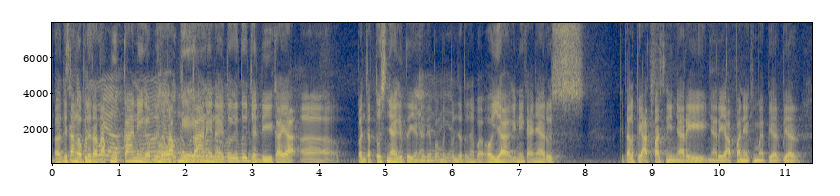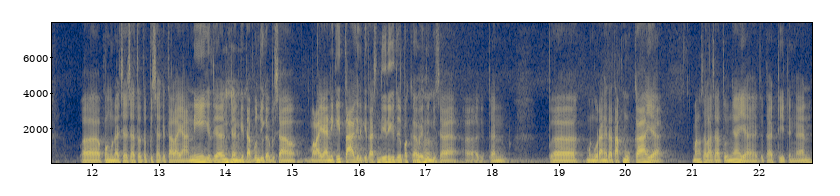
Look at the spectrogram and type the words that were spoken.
eh, kita nggak boleh tatap ya. muka nih, nggak boleh tatap Oke. muka nih. Nah itu itu jadi kayak eh, pencetusnya gitu ya, Dan ya. Pem- pencetusnya bahwa oh ya ini kayaknya harus kita lebih advance nih nyari nyari apa nih ya, gimana biar biar eh, pengguna jasa tetap bisa kita layani gitu ya, dan kita pun juga bisa melayani kita, gitu kita sendiri gitu pegawai itu bisa eh, dan eh, mengurangi tatap muka ya. Memang salah satunya ya itu tadi dengan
